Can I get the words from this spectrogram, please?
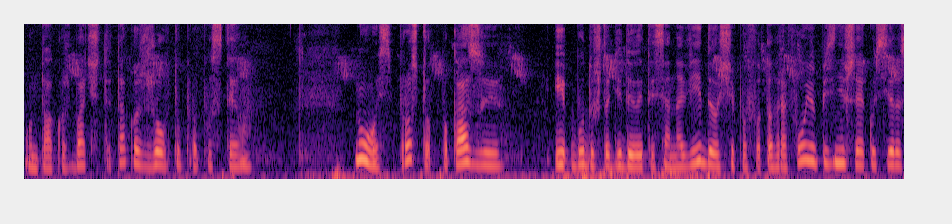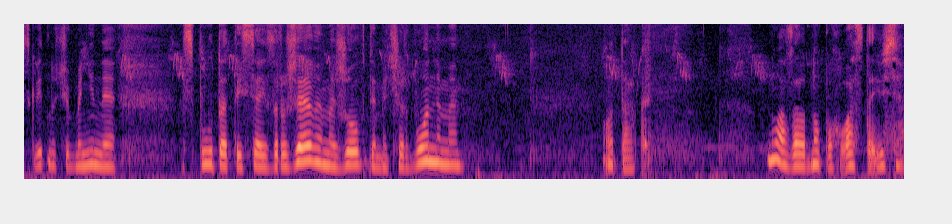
Вон також, бачите, також жовту пропустила. Ну ось, просто показую. І буду ж тоді дивитися на відео, ще пофотографую пізніше як усі розквітнуть, щоб мені не сплутатися із рожевими, жовтими, червоними. Отак. Ну, а заодно похвастаюся.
